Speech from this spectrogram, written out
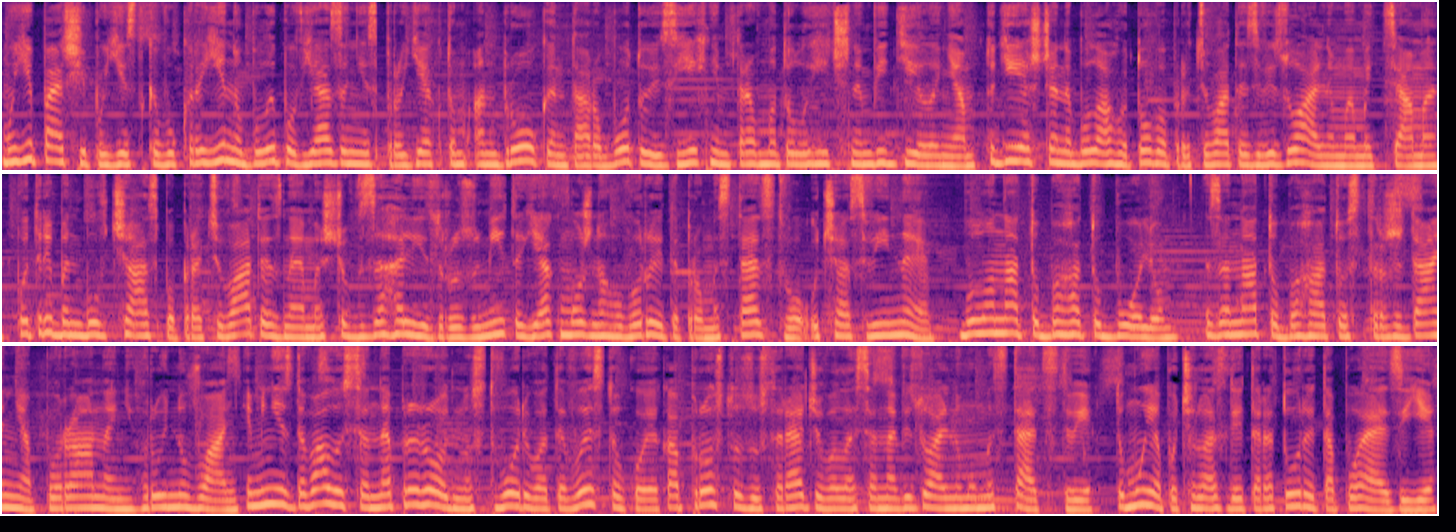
Мої перші поїздки в Україну були пов'язані з проєктом Unbroken та роботою з їхнім травматологічним відділенням. Тоді я ще не була готова працювати з візуальними митцями. Потрібен був час попрацювати з ними, щоб взагалі зрозуміти, як можна говорити про мистецтво у час війни. Було надто багато болю, занадто багато страждання, поранень, руйнувань. І мені здавалося неприродно створювати виставку, яка просто зосереджувалася на візуальному мистецтві. Тому я почала з літератури та поезії,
